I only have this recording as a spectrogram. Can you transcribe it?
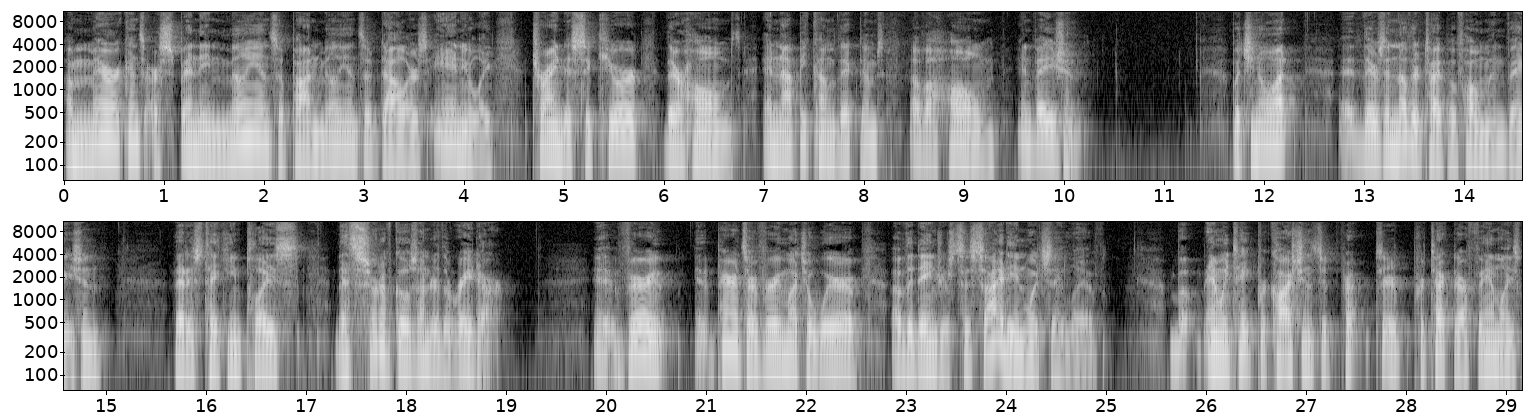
Americans are spending millions upon millions of dollars annually trying to secure their homes and not become victims of a home invasion. But you know what? There's another type of home invasion that is taking place that sort of goes under the radar. It very eh, parents are very much aware of the dangerous society in which they live, but and we take precautions to, to protect our families,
